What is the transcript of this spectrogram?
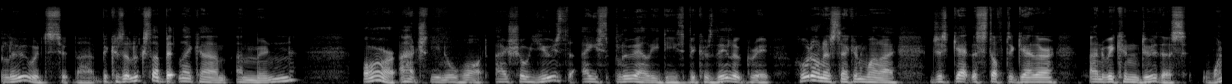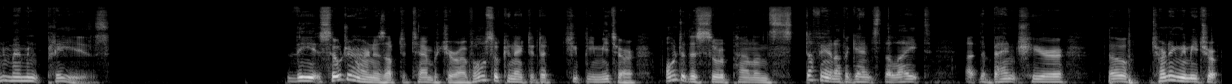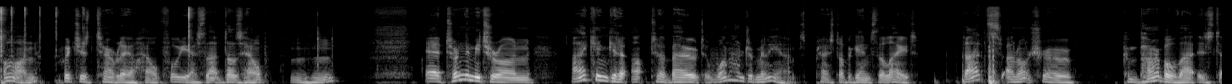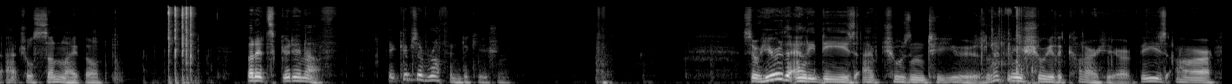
Blue would suit that because it looks a bit like a, a moon. Or, actually, you know what? I shall use the ice blue LEDs because they look great. Hold on a second while I just get the stuff together and we can do this. One moment, please. The solder iron is up to temperature. I've also connected a cheapy meter onto this solar panel and stuffing it up against the light at the bench here. Oh, turning the meter on, which is terribly helpful. Yes, that does help. Mm -hmm. uh, turn the meter on, I can get it up to about 100 milliamps pressed up against the light. That's, I'm not sure how comparable that is to actual sunlight though. But it's good enough. It gives a rough indication. So here are the LEDs I've chosen to use. Let me show you the colour here. These are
